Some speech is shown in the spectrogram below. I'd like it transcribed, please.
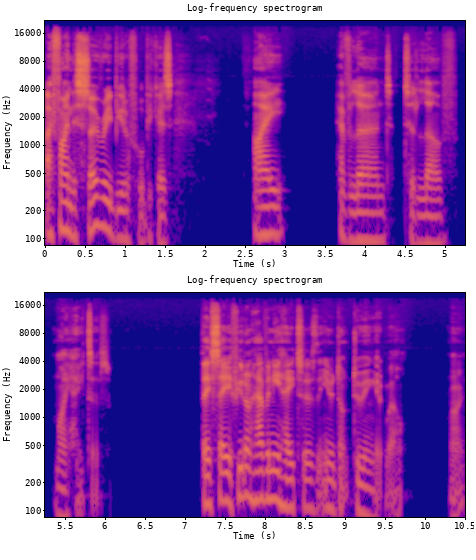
I find this so very beautiful because I have learned to love my haters. They say if you don't have any haters, then you're not doing it well, right?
